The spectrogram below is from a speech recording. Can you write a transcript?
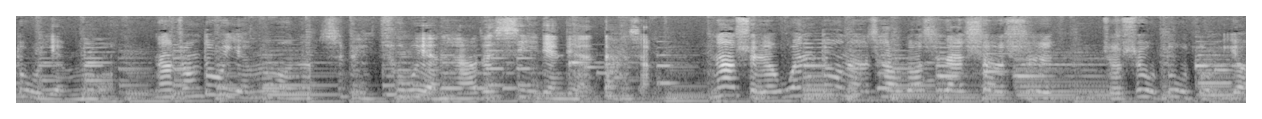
度研磨。那中度研磨呢，是比粗研还要再细一点点的大小。那水的温度呢，差不多是在摄氏九十五度左右。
